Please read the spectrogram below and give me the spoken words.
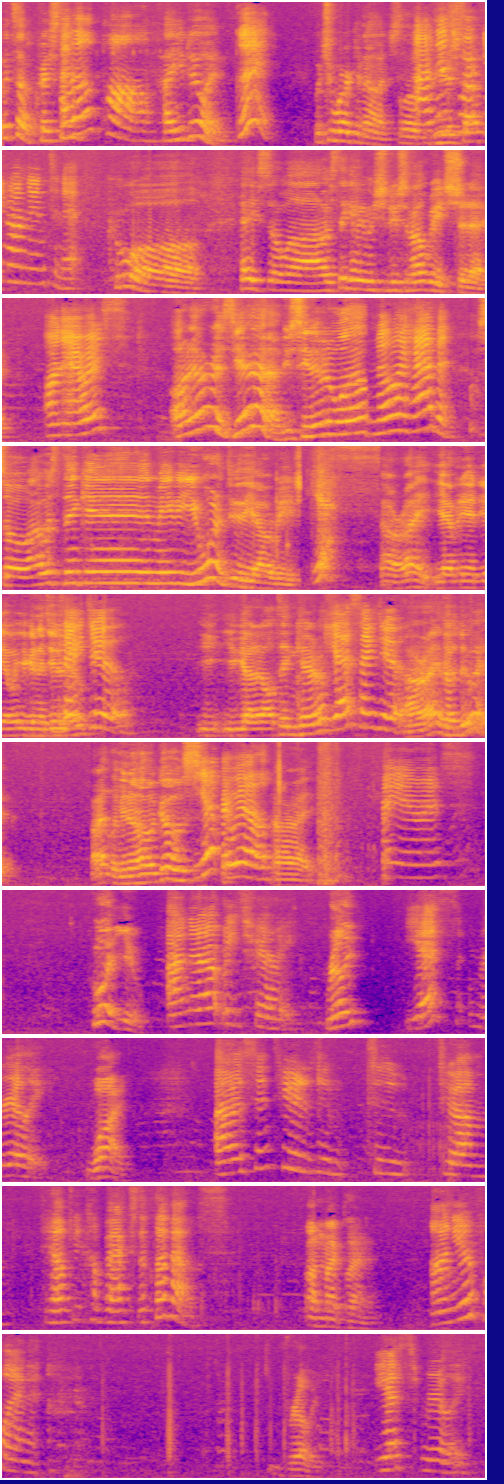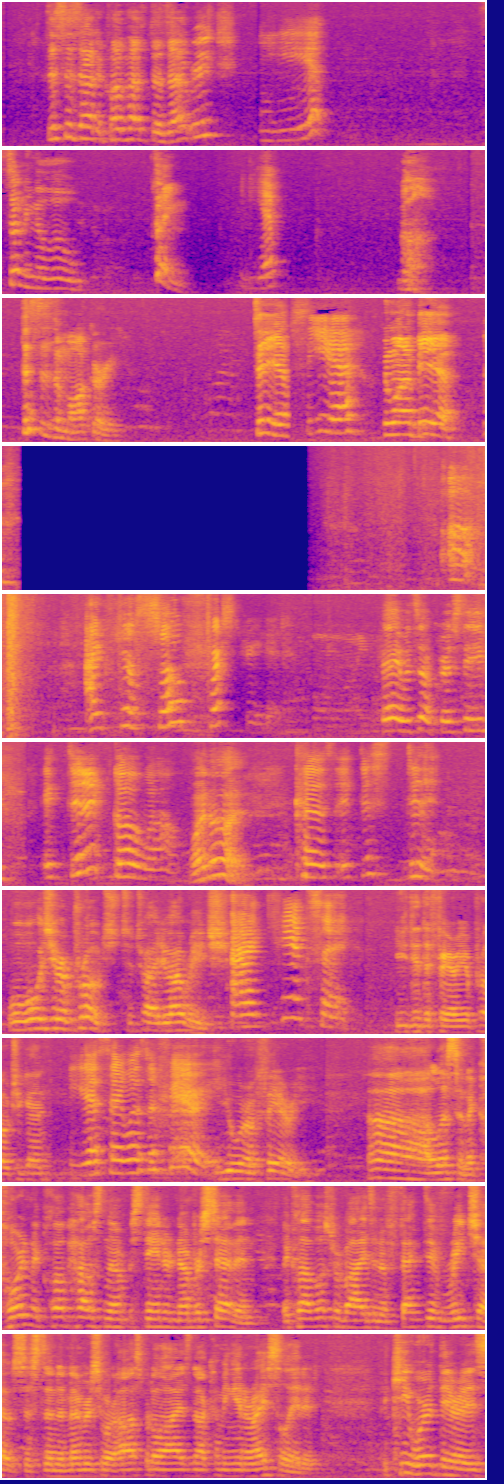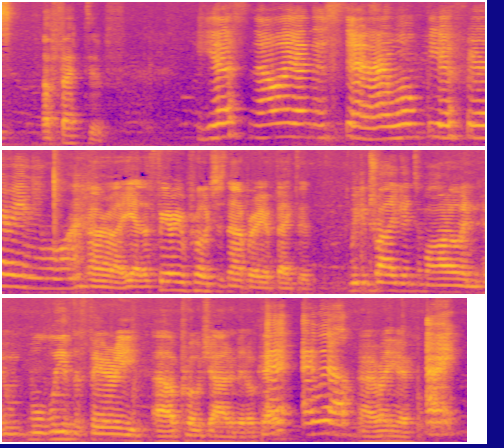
what's up, Kristen? Hello, Paul. How you doing? Good. What you working on? Just a little I'm just stuff? working on the internet. Cool. Hey, so uh, I was thinking maybe we should do some outreach today. On errors? On Eris, yeah. Have you seen him in a while? No, I haven't. So I was thinking maybe you want to do the outreach. Yes. All right. You have any idea what you're gonna do I do. You, you got it all taken care of? Yes, I do. All right, go do it. All right, let me know how it goes. Yep, I will. All right. Who are you? I'm an outreach fairy. Really? Yes, really. Why? I was sent here to to to um to help you come back to the clubhouse On my planet. on your planet. Really? Yes, really. This is how the clubhouse does outreach? Yep. Sending a little thing. Yep. Ugh. This is a mockery. See ya. See ya. You wanna be a Oh, I feel so frustrated. Hey, what's up, Christy? It didn't go well. Why not? Because it just didn't. Well, what was your approach to try to do outreach? I can't say. You did the fairy approach again? Yes, I was a fairy. You were a fairy. Ah, listen, according to Clubhouse num- Standard Number 7, the Clubhouse provides an effective reach out system to members who are hospitalized, not coming in, or isolated. The key word there is effective. Yes, now I understand. I won't be a fairy anymore. All right, yeah, the fairy approach is not very effective. We can try again tomorrow, and, and we'll leave the fairy uh, approach out of it, okay? I, I will. All right, right here. All right.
